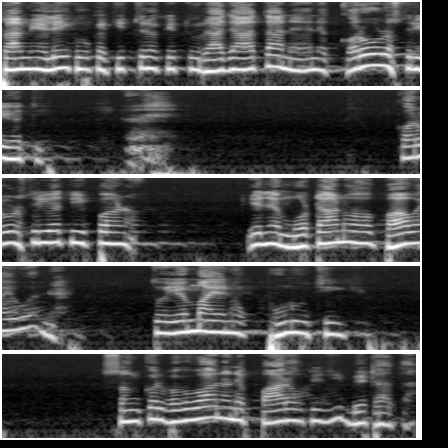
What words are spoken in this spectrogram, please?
સ્વામીએ લખ્યું કે ચિત્રકેતુ રાજા હતા ને, એને કરોડ સ્ત્રી હતી. કરોડ સ્ત્રી હતી પણ એને મોટાનો ભાવ આવ્યો ને, તો એમાં એનું ભૂંડું થઈ ગયું. શંકર ભગવાન અને પાર્વતીજી બેઠા હતા.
